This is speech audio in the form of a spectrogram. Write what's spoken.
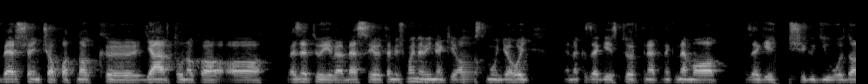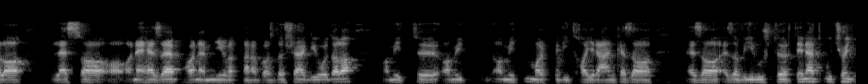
versenycsapatnak, gyártónak a, a vezetőjével beszéltem, és majdnem mindenki azt mondja, hogy ennek az egész történetnek nem a, az egészségügyi oldala lesz a, a nehezebb, hanem nyilván a gazdasági oldala, amit, amit, amit majd itt hagy ránk ez a, ez a, ez a vírus történet. Úgyhogy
